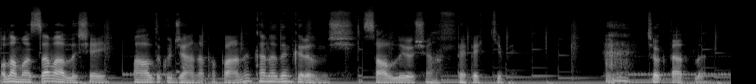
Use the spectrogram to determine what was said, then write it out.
Olamaz zavallı şey. Aldı kucağına papağanı. Kanadın kırılmış. Sallıyor şu an bebek gibi. Çok tatlı.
